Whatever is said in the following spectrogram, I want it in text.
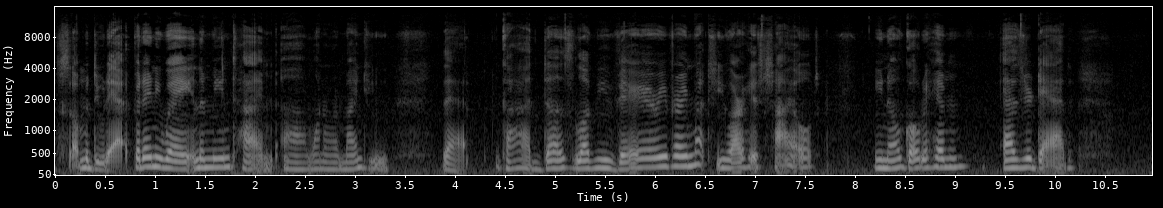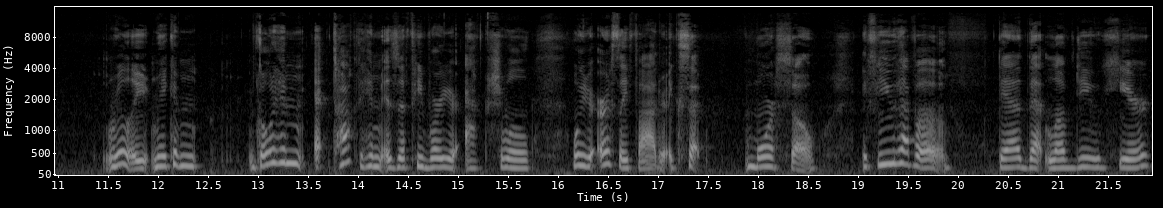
so I'm gonna do that. But anyway, in the meantime, uh, I want to remind you that God does love you very, very much. You are His child. You know, go to Him as your dad. Really, make Him go to Him, talk to Him as if He were your actual, well, your earthly father, except more so. If you have a dad that loved you here,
